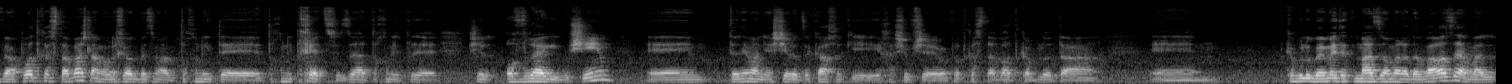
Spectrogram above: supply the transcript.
והפודקאסט הבא שלנו הולך להיות בעצם על תוכנית, אה, תוכנית חץ, שזה התוכנית של עוברי הגיבושים. אתם יודעים מה, אני אשאיר את זה ככה, כי חשוב שבפודקאסט הבא תקבלו את ה... תקבלו באמת את מה זה אומר הדבר הזה, אבל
